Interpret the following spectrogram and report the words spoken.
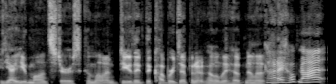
Yeah, you monsters. Come on. Do you think the cupboard's open at home? I hope not. God, I hope not.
